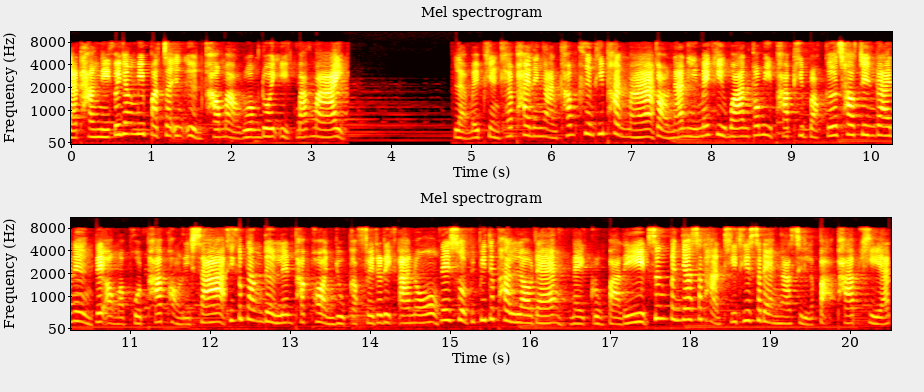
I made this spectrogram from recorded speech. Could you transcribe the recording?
และทางนี้ก็ยังมีปัจจัยอื่น ๆ เข้ามาร่วมด้วยอีกมากมาย และไม่เพียงแค่ภายในงานค่ำคืนที่ผ่านมา ก่อนหน้านี้ไม่กี่วันก็มีภาพที่บล็อกเกอร์ชาวจีนรายหนึ่ง ได้ออกมาโพสต์ภาพของลิซ่าที่กำลังเดินเล่นพักผ่อนอยู่กับเฟเดริกอาโน ในส่วนพิพิธภัณฑ์ลาวแดง ในกรุงปารีส ซึ่งเป็นย่านสถานที่ที่แสดงงานศิลปะภาพเขียน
